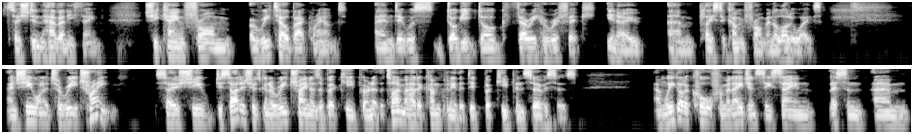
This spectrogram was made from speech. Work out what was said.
So she didn't have anything. She came from a retail background and it was dog eat dog, very horrific, you know, um, place to come from in a lot of ways. And she wanted to retrain. So she decided she was going to retrain as a bookkeeper. And at the time, I had a company that did bookkeeping services. And we got a call from an agency saying, listen, um,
